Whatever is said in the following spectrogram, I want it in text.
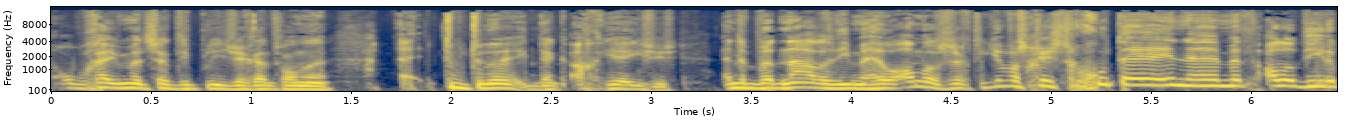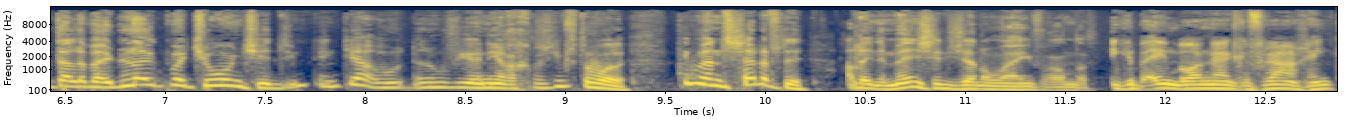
op een gegeven moment zegt die politieagent van... eh, toeteren, ik denk, ach jezus. En dan benadert hij me heel anders. Zegt hij, je was gisteren goed hè, in, eh, met alle dieren tellen bij. Leuk met je hondje. Ik denk, ja, dan hoef je niet agressief te worden. Ik ben hetzelfde. Alleen de mensen die zijn om me heen veranderd. Ik heb één belangrijke vraag, Henk.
